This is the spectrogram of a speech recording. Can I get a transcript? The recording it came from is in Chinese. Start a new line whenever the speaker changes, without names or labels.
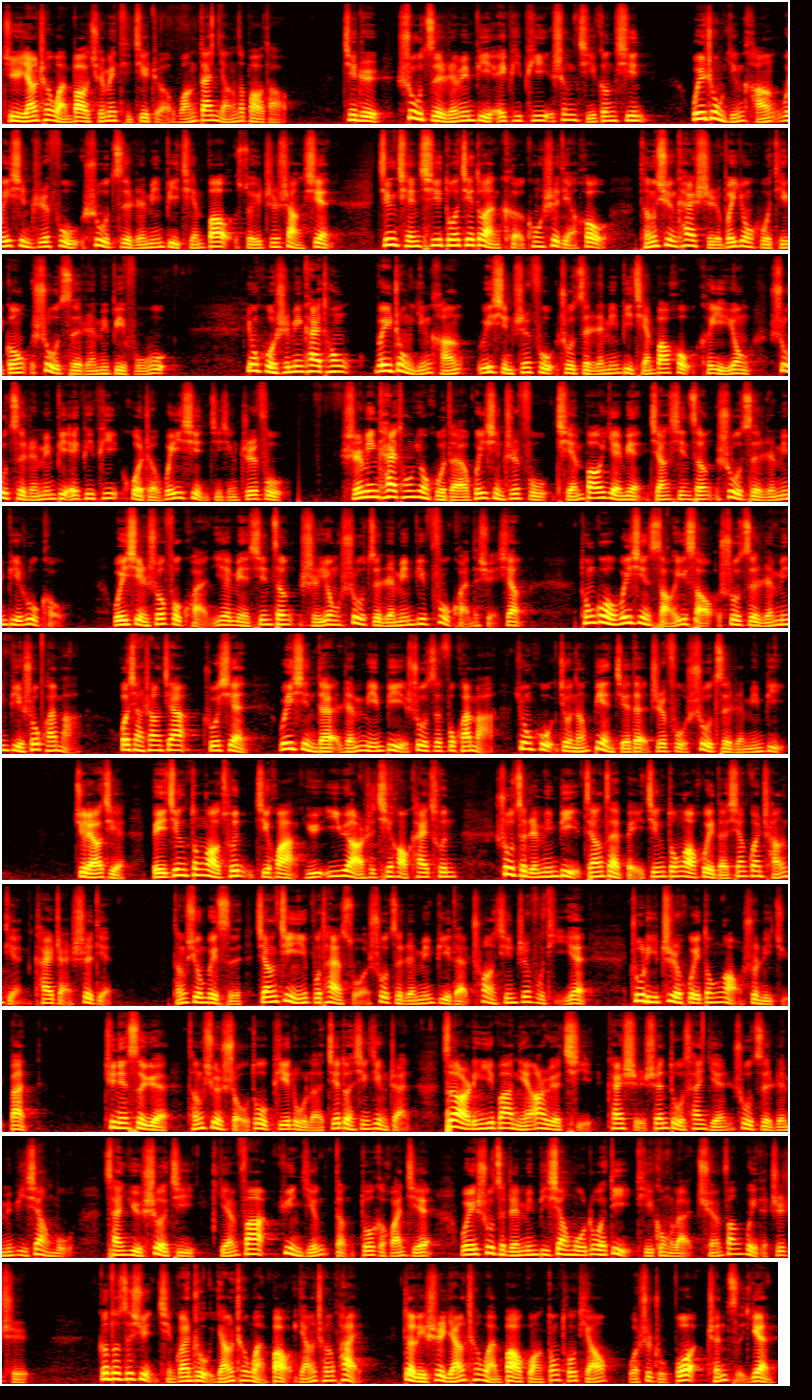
据《羊城晚报》全媒体记者王丹阳的报道，近日数字人民币 APP 升级更新，微众银行微信支付数字人民币钱包随之上线。经前期多阶段可控试点后，腾讯开始为用户提供数字人民币服务。用户实名开通微众银行微信支付数字人民币钱包后，可以用数字人民币 APP 或者微信进行支付。实名开通用户的微信支付钱包页面将新增数字人民币入口，微信收付款页面新增使用数字人民币付款的选项。通过微信扫一扫数字人民币收款码，或向商家出现微信的人民币数字付款码，用户就能便捷地支付数字人民币。据了解，北京冬奥村计划于一月二十七号开村，数字人民币将在北京冬奥会的相关场点开展试点。腾讯为此将进一步探索数字人民币的创新支付体验，助力智慧冬奥顺利举办。去年四月，腾讯首度披露了阶段性进展，自二零一八年二月起开始深度参研数字人民币项目，参与设计、研发、运营等多个环节，为数字人民币项目落地提供了全方位的支持。更多资讯，请关注羊城晚报羊城派。这里是羊城晚报广东头条，我是主播陈子燕。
